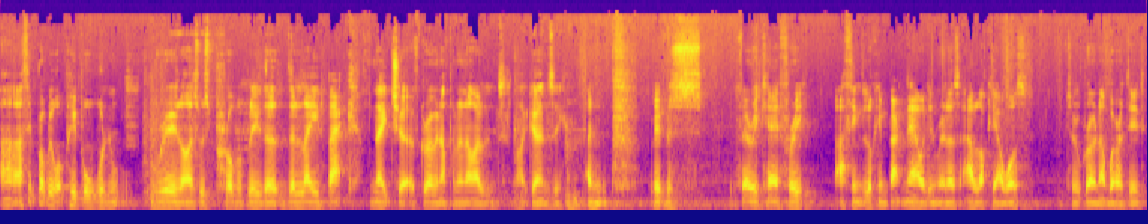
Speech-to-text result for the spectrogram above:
Uh, I think probably what people wouldn't realise was probably the, the laid back nature of growing up on an island like Guernsey. And pff, it was very carefree. I think looking back now, I didn't realise how lucky I was to have grown up where I did.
